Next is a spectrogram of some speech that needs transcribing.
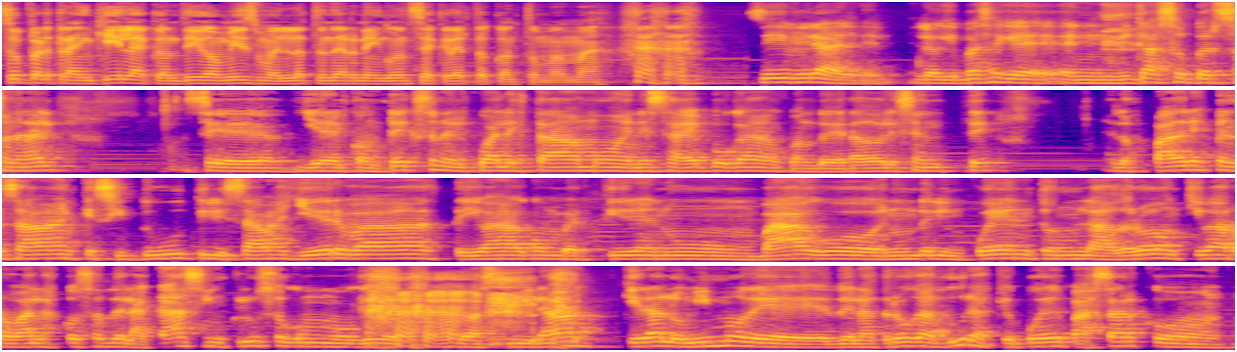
súper tranquila contigo mismo el no tener ningún secreto con tu mamá. sí, mira, lo que pasa es que en mi caso personal y en el contexto en el cual estábamos en esa época, cuando era adolescente, los padres pensaban que si tú utilizabas hierbas te ibas a convertir en un vago, en un delincuente, en un ladrón, que iba a robar las cosas de la casa, incluso como que lo asimilaban que era lo mismo de, las drogas duras que puede pasar con,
